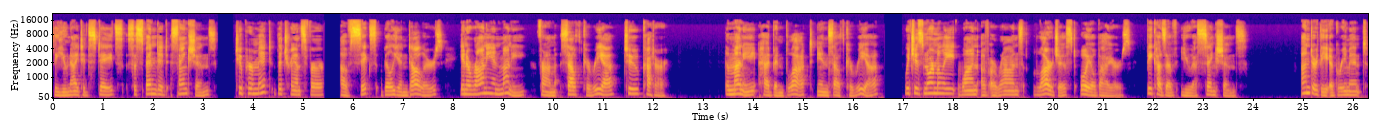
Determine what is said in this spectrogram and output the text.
the United States suspended sanctions to permit the transfer of $6 billion in Iranian money from South Korea to Qatar. The money had been blocked in South Korea, which is normally one of Iran's largest oil buyers because of U.S. sanctions. Under the agreement,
